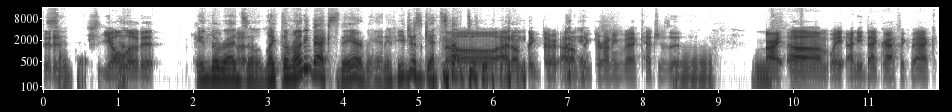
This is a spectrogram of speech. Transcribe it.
Did it. sent it Just YOLO'd it. In the red Uh, zone. Like the running back's there, man. If he just gets out the No, I don't think the I don't think the running back catches it. Uh, All right. Um. Wait. I need that graphic back.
